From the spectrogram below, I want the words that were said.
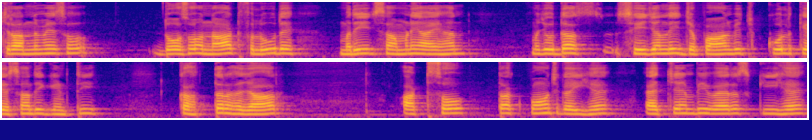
9400 259 ਫਲੂ ਦੇ ਮਰੀਜ਼ ਸਾਹਮਣੇ ਆਏ ਹਨ। ਮੌਜੂਦਾ ਸੀਜ਼ਨ ਲਈ ਜਾਪਾਨ ਵਿੱਚ ਕੁੱਲ ਕੇਸਾਂ ਦੀ ਗਿਣਤੀ 71800 ਤੱਕ ਪਹੁੰਚ ਗਈ ਹੈ। ਐਚਐਮਬੀ ਵਾਇਰਸ ਕੀ ਹੈ?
